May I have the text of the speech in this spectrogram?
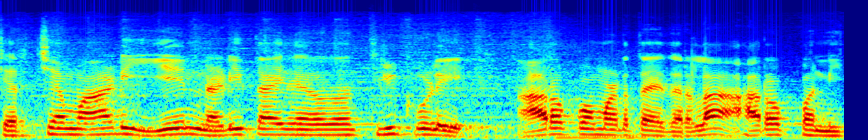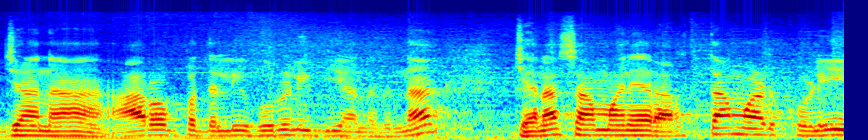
ಚರ್ಚೆ ಮಾಡಿ ಏನು ನಡೀತಾ ಇದೆ ಅನ್ನೋದನ್ನು ತಿಳ್ಕೊಳ್ಳಿ. ಆರೋಪ ಮಾಡ್ತಾ ಇದ್ದಾರಲ್ಲ, ಆರೋಪ ನಿಜಾನಾ? ಆರೋಪದಲ್ಲಿ ಹುರುಳಿದೆಯಾ ಅನ್ನೋದನ್ನು ಜನಸಾಮಾನ್ಯರು ಅರ್ಥ ಮಾಡ್ಕೊಳ್ಳಿ.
